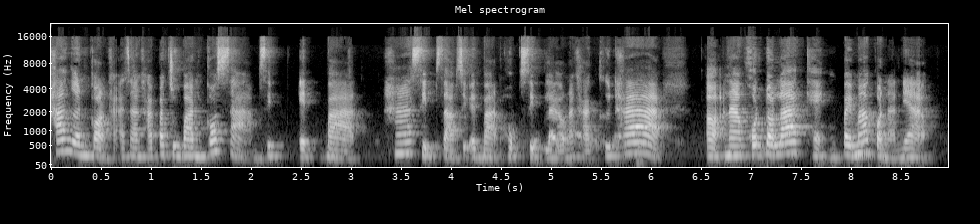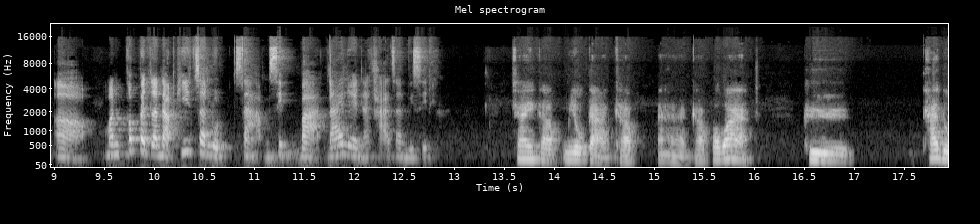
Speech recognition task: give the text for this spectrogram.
ค่าเงินก่อนค่ะอาจารย์คะปัจจุบันก็ 31 บาท 50 31 บาท 60 แล้วนะคะ คือถ้าเอ่ออนาคตดอลลาร์แข็งไปมากกว่านั้นเนี่ยเอ่อมันก็เป็นระดับที่จะหลุด 30 บาทได้เลยนะคะ อาจารย์วิสิตใช่ครับมีโอกาสครับอ่าครับ เพราะว่าคือถ้าดู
